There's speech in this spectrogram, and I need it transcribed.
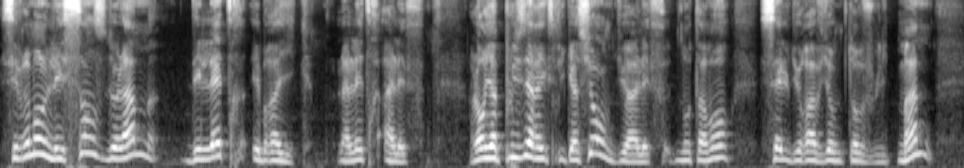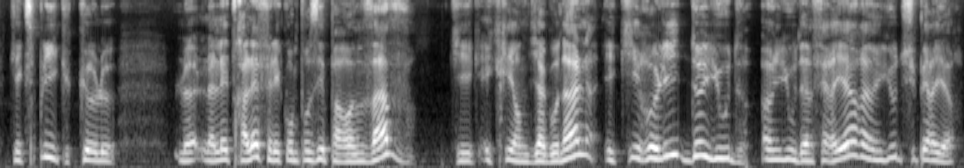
C'est vraiment l'essence de l'âme des lettres hébraïques, la lettre Aleph. Alors il y a plusieurs explications du Aleph, notamment celle du Rav Yom Tov Lippman, qui explique que la lettre Aleph est composée par un Vav, qui est écrit en diagonale, et qui relie deux Yud, un Yud inférieur et un Yud supérieur.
